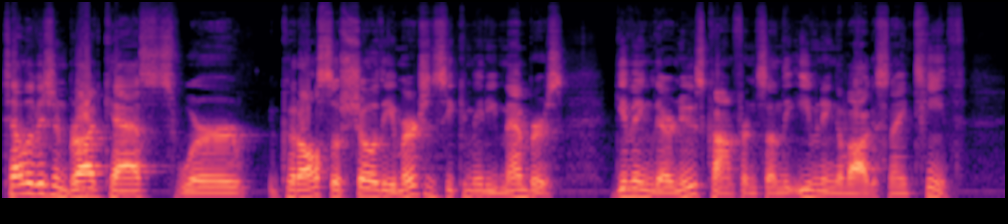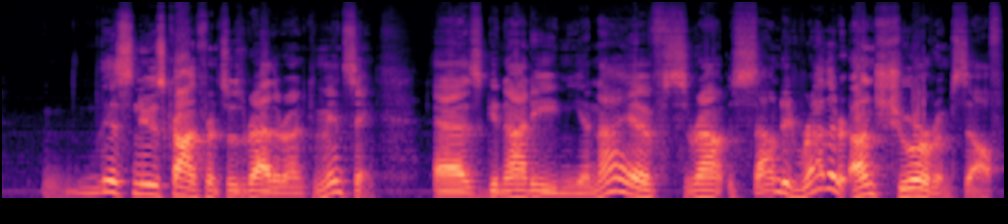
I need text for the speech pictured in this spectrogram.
Television broadcasts were could also show the emergency committee members giving their news conference on the evening of August 19th. This news conference was rather unconvincing, as Gennady Yanayev sounded rather unsure of himself,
